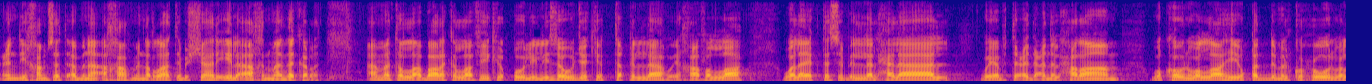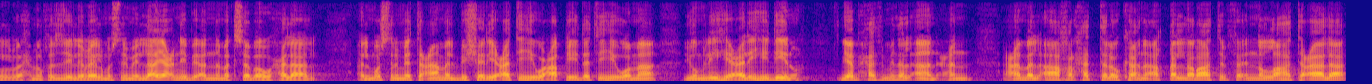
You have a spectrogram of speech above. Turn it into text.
عندي خمسة أبناء أخاف من الراتب الشهري إلى آخر ما ذكرت. أمة الله بارك الله فيك قولي لزوجك يتق الله ويخاف الله ولا يكتسب إلا الحلال ويبتعد عن الحرام. وكون والله يقدم الكحول ولحم الخنزير لغير المسلمين لا يعني بأن مكسبه حلال. المسلم يتعامل بشريعته وعقيدته وما يمليه عليه دينه. يبحث من الآن عن عمل آخر حتى لو كان أقل راتب فإن الله تعالى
